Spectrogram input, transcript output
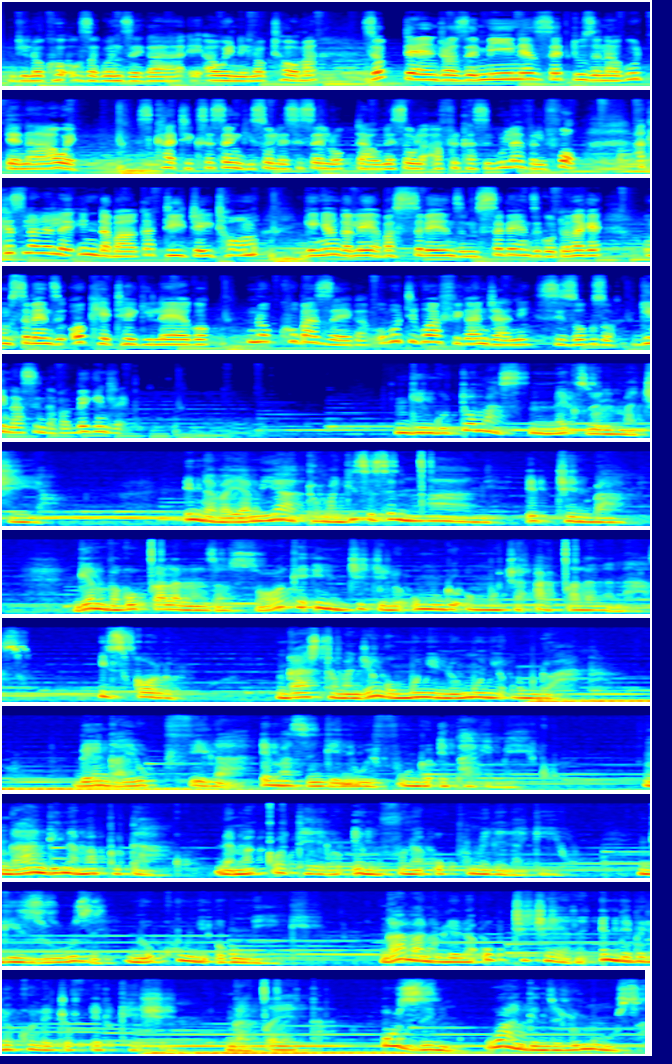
ngilokho okuza kwenzeka e-aweni lokuthoma ziyokudenjwa zemini eziseduze nakude nawe. Isikhathi kusesengiso lesi se-lockdown esewula africa siku-level 4 akhe silalele indaba ka-dj tom ngenyanga le yabasebenzi msebenzi kodwana-ke umsebenzi okhethekileko nokukhubazeka ukuthi kwafika njani sizokuzwa kinasi indaba. Beka indlebe. nginguThomas Maxwell Machia indaba yami yathoma ngisesemncane ebutsheni bami. Ngemva kokucalana nazo zonke iintshijilo umuntu omutsha aqalana nazo isikolo ngasithoma njengomunye nomunye umntwana bengayokufika emazingeni wefundo ephakemeko. Nganginamabhudango namaqothelo engifuna ukuphumelela kiwo. Ngizuze nokhunye okuningi. Ngabandulela ubuthitshere endebele college of education. Ngaceda. Uzimu wangenzela umusa.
